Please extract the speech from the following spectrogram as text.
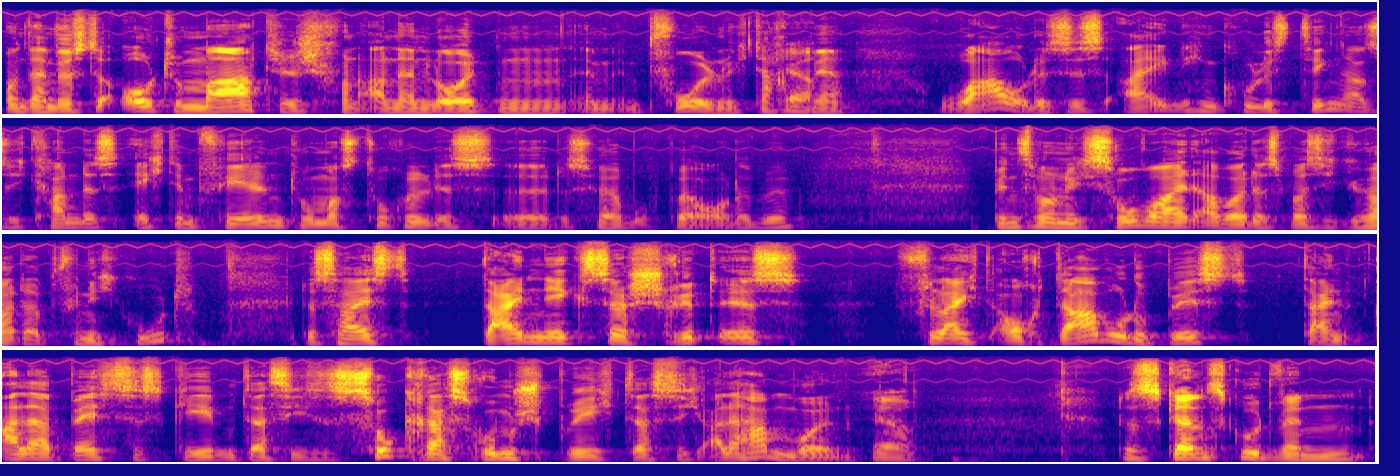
und dann wirst du automatisch von anderen Leuten ähm, empfohlen. Und ich dachte Ja. mir, wow, das ist eigentlich ein cooles Ding. Also ich kann das echt empfehlen. Thomas Tuchel, das, äh, das Hörbuch bei Audible. Bin zwar noch nicht so weit, aber das, was ich gehört habe, finde ich gut. Das heißt, dein nächster Schritt ist, vielleicht auch da, wo du bist, dein allerbestes geben, dass sich das so krass rumspricht, dass sich alle haben wollen. Ja. Das ist ganz gut, wenn,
